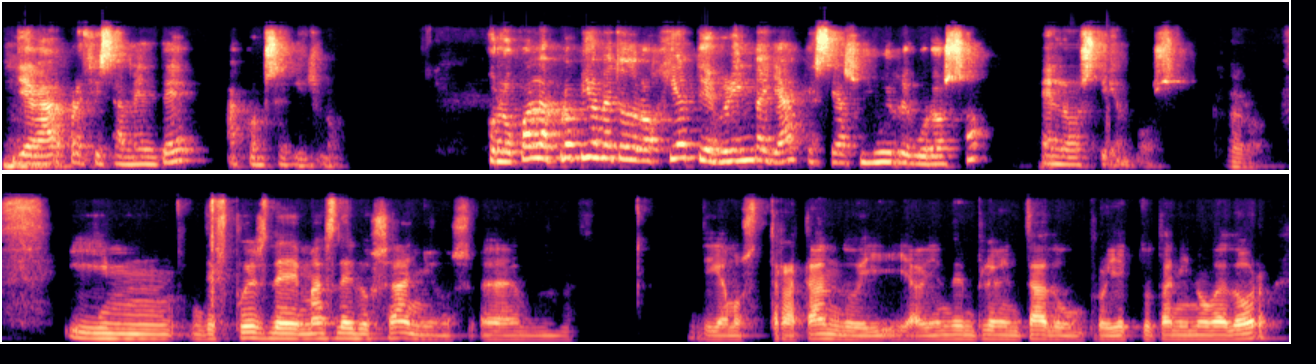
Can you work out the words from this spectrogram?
llegar precisamente a conseguirlo. Con lo cual, la propia metodología te brinda ya que seas muy riguroso en los tiempos. Claro. Y mm, después de más de dos años, em, digamos, tratando y habiendo implementado un proyecto tan innovador,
